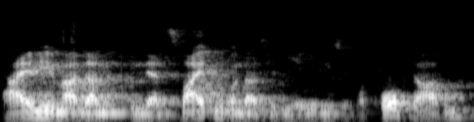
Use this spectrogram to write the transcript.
Teilnehmer dann in der zweiten Runde, als wir die eben so verprobt haben,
